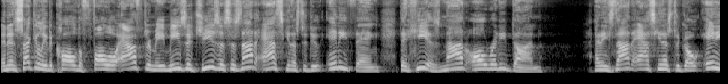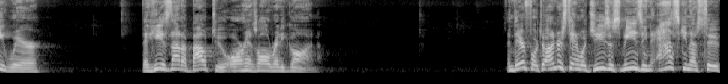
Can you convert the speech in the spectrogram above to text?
And then, secondly, to call to follow after me means that Jesus is not asking us to do anything that he has not already done, and he's not asking us to go anywhere that he is not about to or has already gone. And therefore, to understand what Jesus means in asking us to,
